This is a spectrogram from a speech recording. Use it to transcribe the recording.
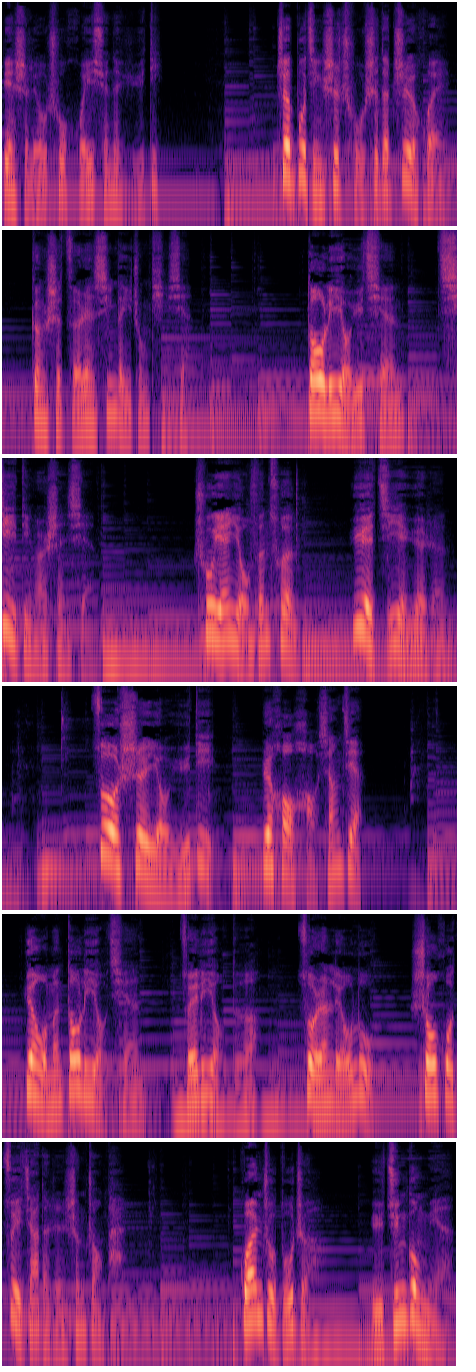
便是留出回旋的余地。这不仅是处事的智慧，更是责任心的一种体现。兜里有余钱。气定而神闲，出言有分寸，越急也悦人。做事有余地，日后好相见。愿我们兜里有钱，嘴里有德，做人流露，收获最佳的人生状态。关注读者，与君共勉。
